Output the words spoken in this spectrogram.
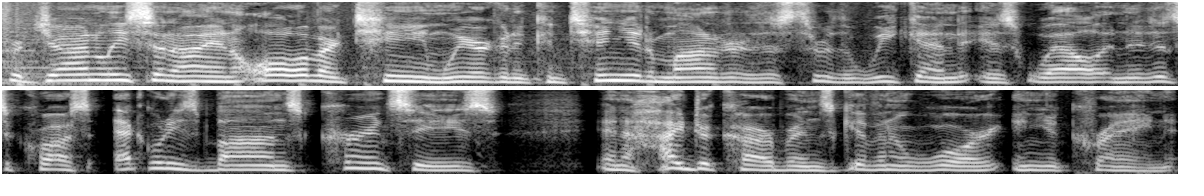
For John, Lisa, and I, and all of our team, we are going to continue to monitor this through the weekend as well. And it is across equities, bonds, currencies, and hydrocarbons given a war in Ukraine.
